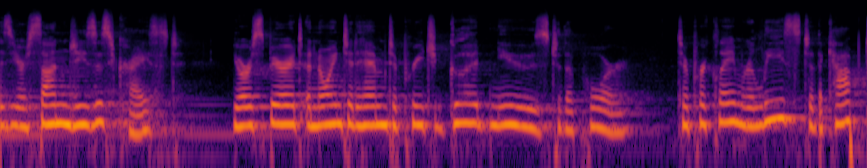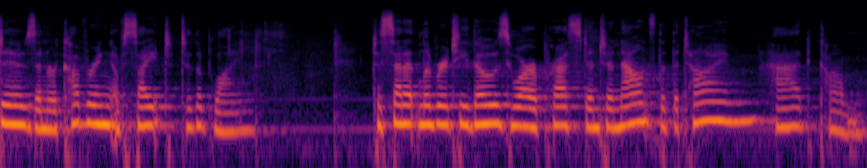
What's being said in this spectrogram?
Is your Son, Jesus Christ. Your Spirit anointed him to preach good news to the poor, to proclaim release to the captives and recovering of sight to the blind, to set at liberty those who are oppressed, and to announce that the time had come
